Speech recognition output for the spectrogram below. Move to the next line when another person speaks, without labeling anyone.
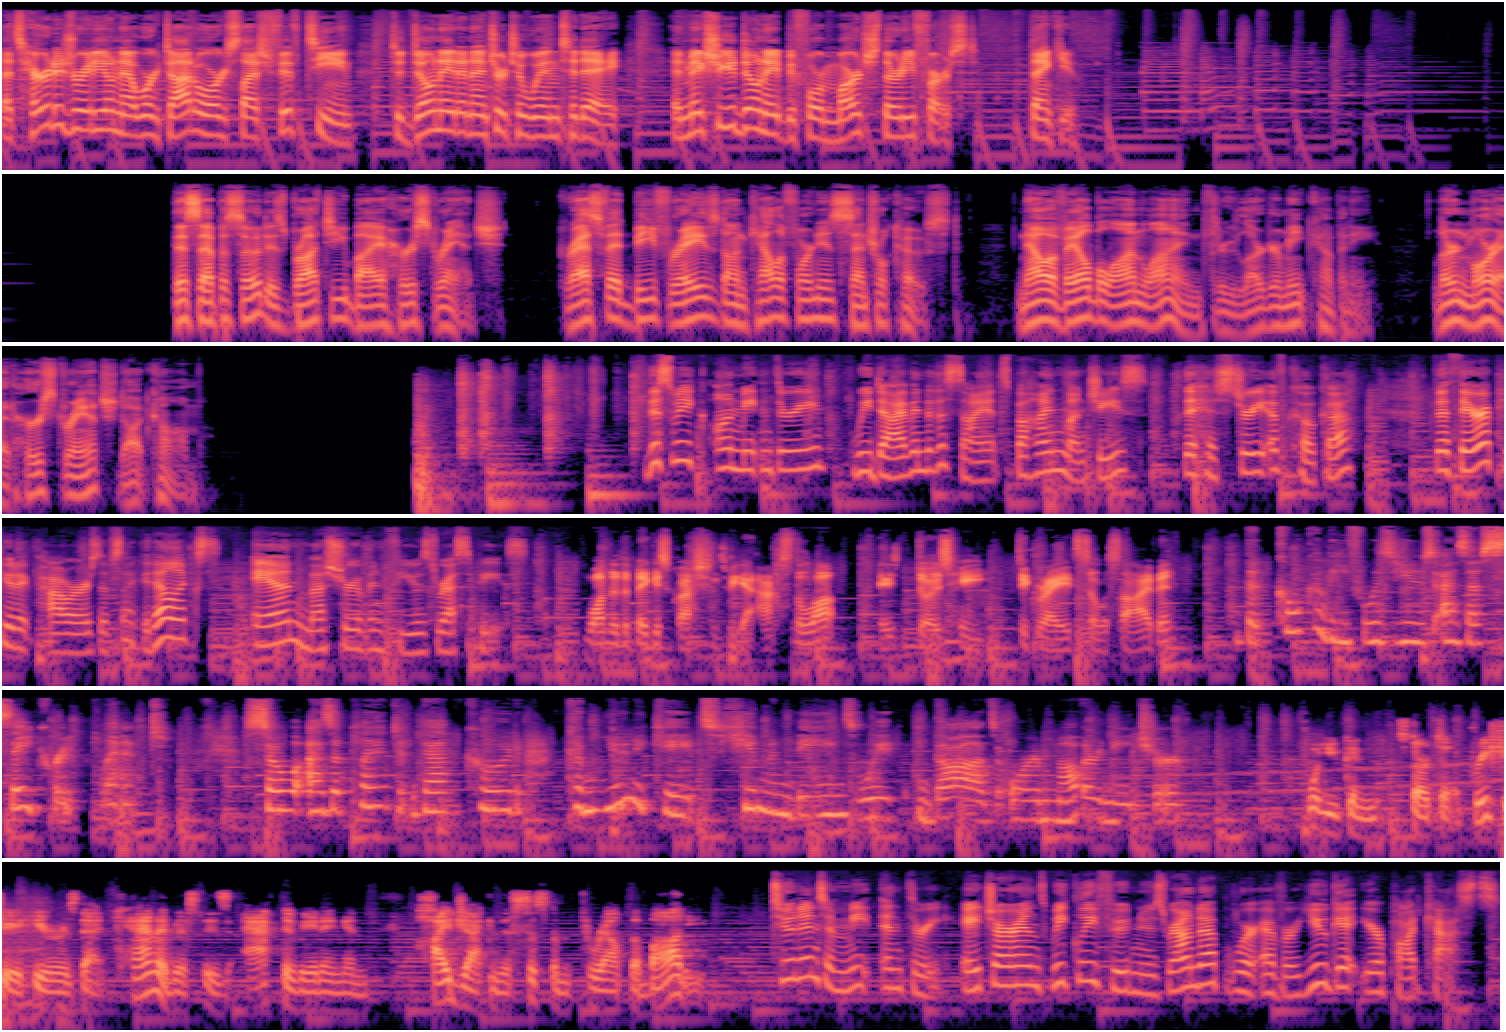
That's heritageradionetwork.org slash 15 to donate and enter to win today. And make sure you donate before March 31st. Thank you.
This episode is brought to you by Hearst Ranch, grass fed beef raised on California's Central Coast. Now available online through Larder Meat Company. Learn more at HearstRanch.com.
This week on Meat and Three, we dive into the science behind munchies, the history of coca, the therapeutic powers of psychedelics, and mushroom infused recipes.
One of the biggest questions we get asked a lot is Does heat degrade psilocybin?
The coca leaf was used as a sacred plant. So, as a plant that could communicate human beings with gods or Mother Nature
what you can start to appreciate here is that cannabis is activating and hijacking the system throughout the body.
Tune in to Meat and Three, HRN's weekly food news roundup, wherever you get your podcasts.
